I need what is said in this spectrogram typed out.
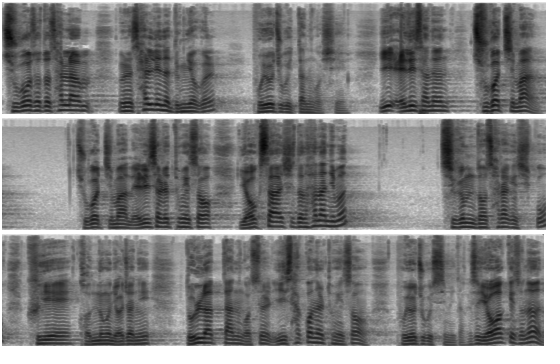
죽어서도 사람을 살리는 능력을 보여주고 있다는 것이에요. 이 엘리사는 죽었지만 죽었지만 엘리사를 통해서 역사하시던 하나님은 지금도 살아계시고 그의 권능은 여전히 놀랍다는 것을 이 사건을 통해서 보여주고 있습니다. 그래서 여호와께서는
